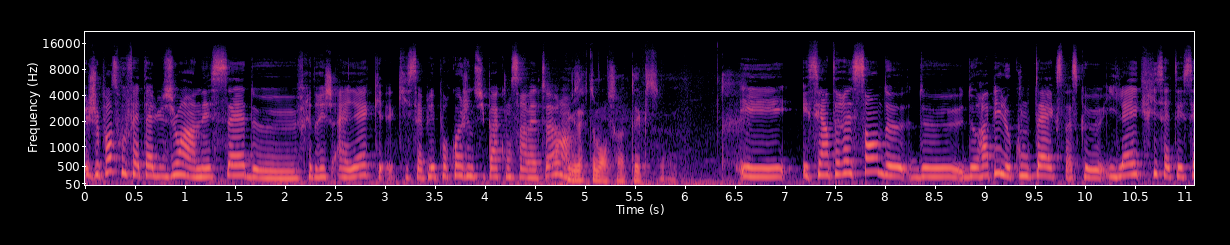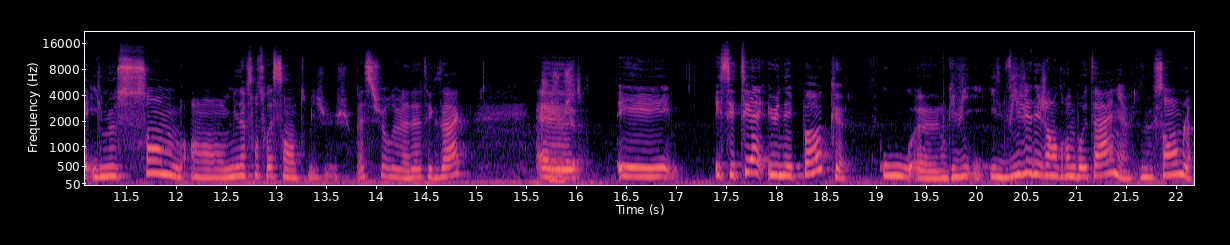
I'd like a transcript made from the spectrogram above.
Je pense que vous faites allusion à un essai de Friedrich Hayek qui s'appelait Pourquoi je ne suis pas conservateur. Exactement, c'est un texte et, c'est intéressant de, rappeler le contexte, parce qu'il a écrit cet essai, il me semble, en 1960, mais je ne suis pas sûre de la date exacte. Euh, et, c'était à une époque où euh, il, vivait déjà en Grande-Bretagne, il me semble.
